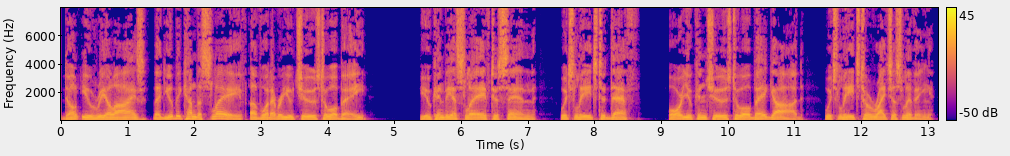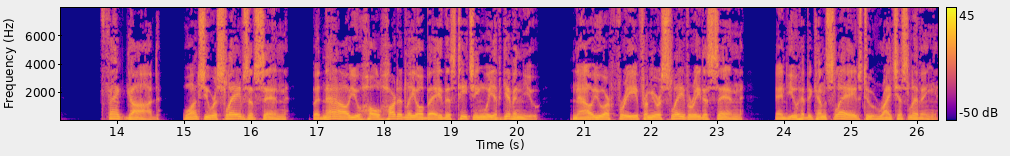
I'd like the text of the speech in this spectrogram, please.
Don't you realize that you become the slave of whatever you choose to obey? You can be a slave to sin, which leads to death, or you can choose to obey God, which leads to righteous living. Thank God, once you were slaves of sin, but now you wholeheartedly obey this teaching we have given you. Now you are free from your slavery to sin and you have become slaves to righteous living.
